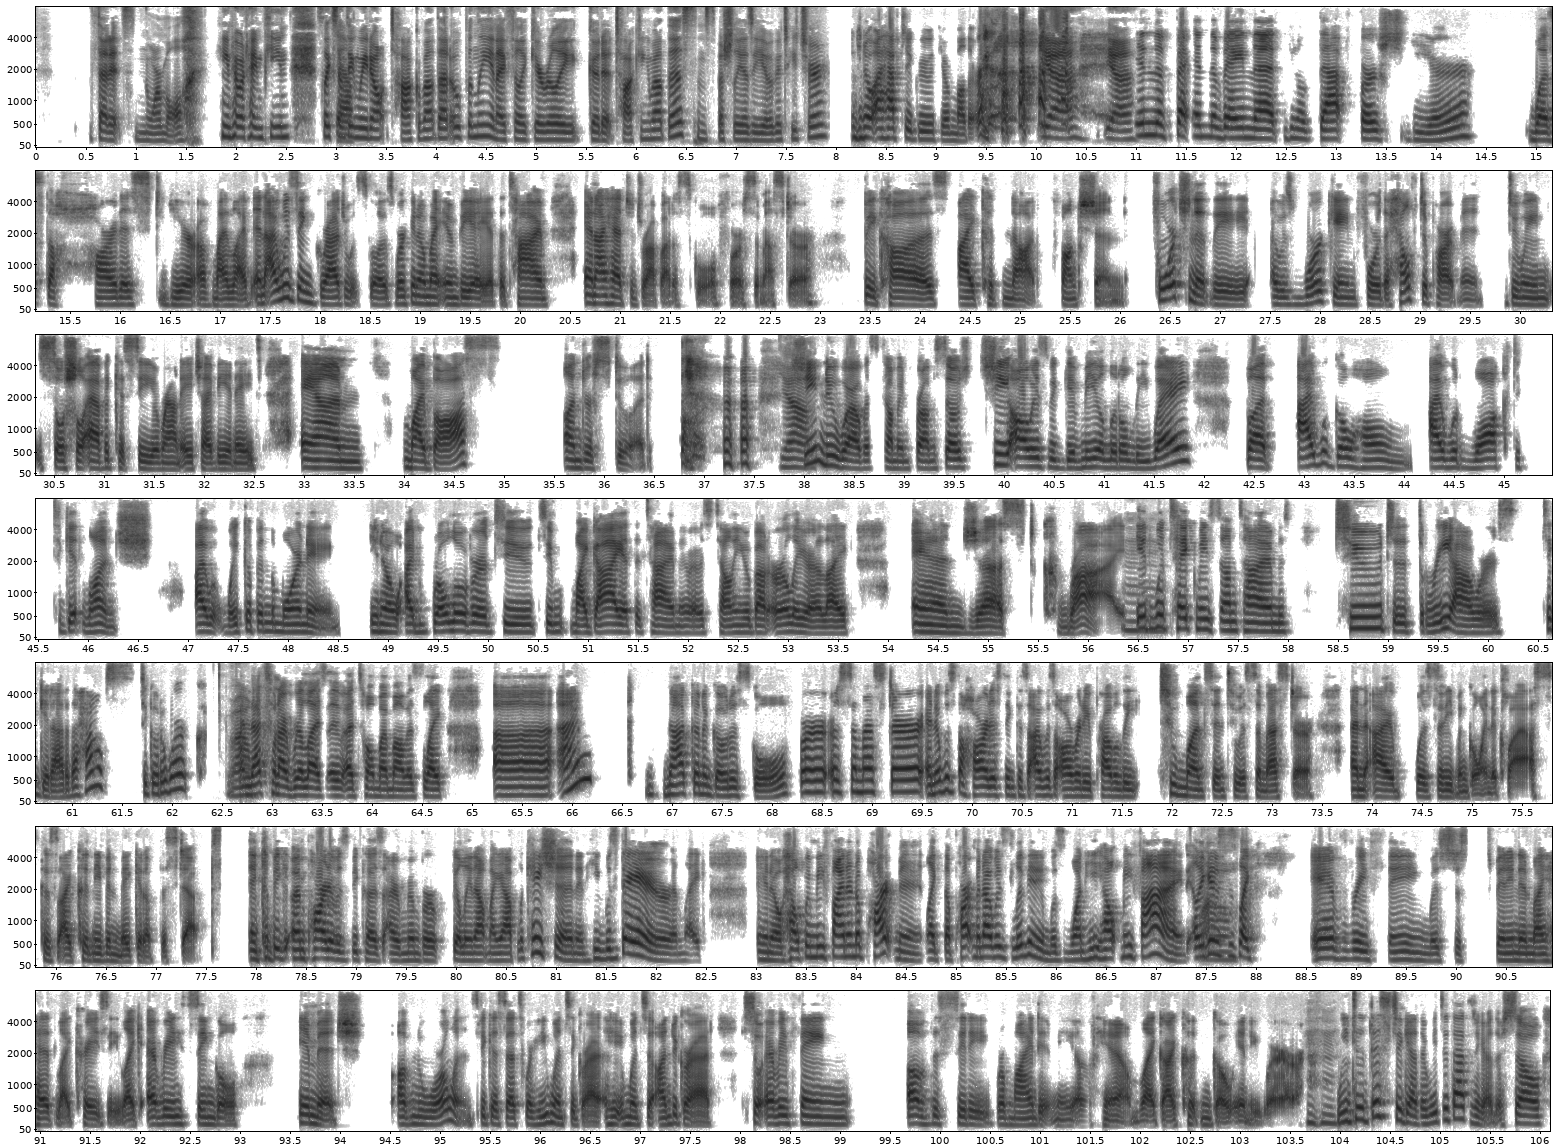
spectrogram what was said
that it's normal. You know what I mean? It's like something yeah. we don't talk about that openly. And I feel like you're really good at talking about this, and especially as a yoga teacher. You know, I have to agree with your mother. yeah. Yeah. In the in the vein that, you know, that first year was the hardest year of my life. And I was in graduate school. I was working on my MBA at the time, and I had to drop out of school for a semester because I could not function. Fortunately, I was working for the health department doing social advocacy around HIV and AIDS. And my boss understood. yeah. She knew where I was coming from. So she always would give me a little leeway, but I would go home. I would walk to, to get lunch. I would wake up in the morning. You know, I'd roll over to to my guy at the time that I was telling you about earlier, like, and just cry. Mm. It would take me sometimes two to three hours to get out of the house to go to work. Wow. And that's when I realized I, I told my mom, it's like, uh, I'm not going to go to school for a semester. And it was the hardest thing because I was already probably two months into a semester and I wasn't even going to class because I couldn't even make it up the steps. And could be, and part of it was because I remember filling out my application and he was there and like, you know, helping me find an apartment. Like the apartment I was living in was one he helped me find. Like wow. it was just like everything was just spinning in my head like crazy, like every single image of New Orleans because that's where he went to grad he went to undergrad. So everything of the city reminded me of him like I couldn't go anywhere. Mm-hmm. We did this together, we did that together. So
